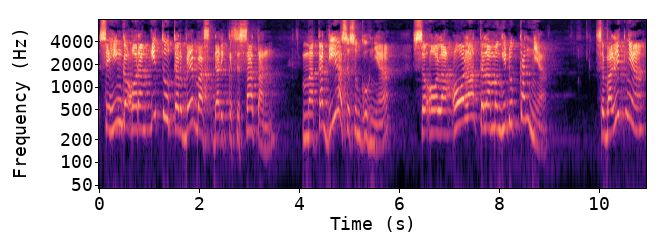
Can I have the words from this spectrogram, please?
sehingga orang itu terbebas dari kesesatan maka dia sesungguhnya seolah-olah telah menghidupkannya. Sebaliknya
